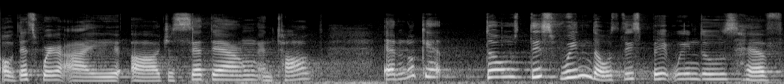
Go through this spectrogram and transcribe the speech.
Oh, that's where I uh, just sat down and talked. And look at those, these windows, these big windows have,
